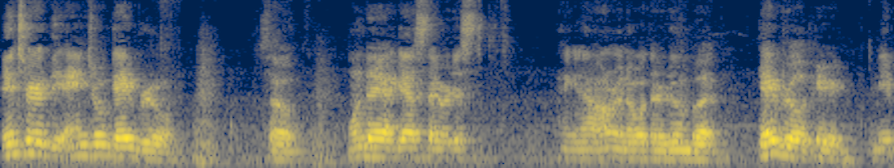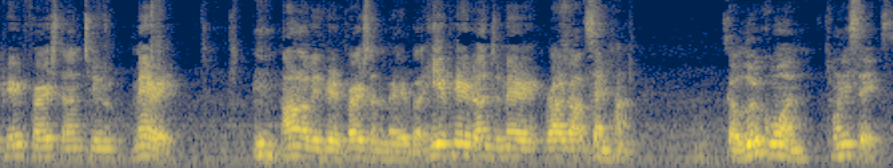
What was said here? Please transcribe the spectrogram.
Entered the angel Gabriel. So one day I guess they were just hanging out. I don't really know what they were doing, but Gabriel appeared. And he appeared first unto Mary. I don't know if he appeared first unto Mary, but he appeared unto Mary right about the same time. So Luke 1, 26.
